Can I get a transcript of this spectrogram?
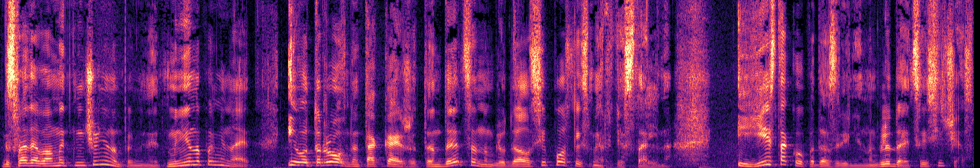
Господа, вам это ничего не напоминает? Мне напоминает. И вот ровно такая же тенденция наблюдалась и после смерти Сталина. И есть такое подозрение, наблюдается и сейчас.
